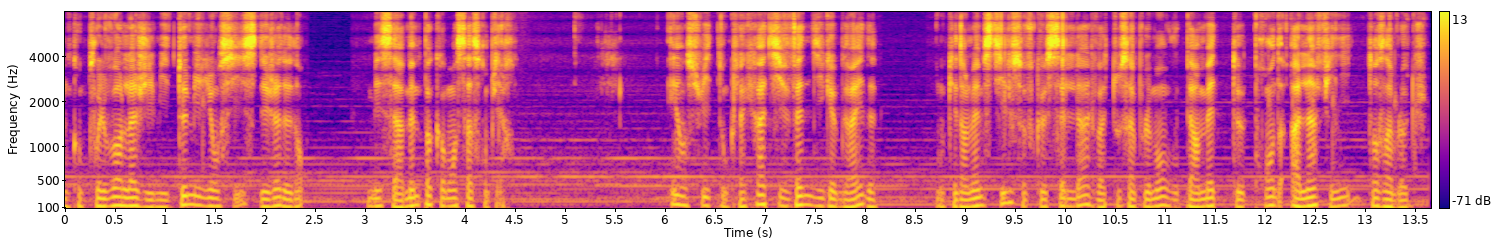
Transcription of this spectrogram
Donc comme vous pouvez le voir là j'ai mis 2 millions 6 déjà dedans, mais ça a même pas commencé à se remplir. Et ensuite donc la Creative Vending Upgrade, qui est dans le même style sauf que celle-là elle va tout simplement vous permettre de prendre à l'infini dans un bloc.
